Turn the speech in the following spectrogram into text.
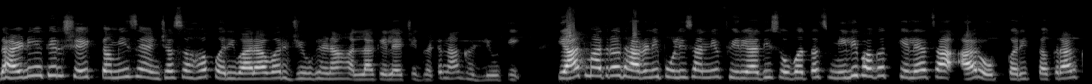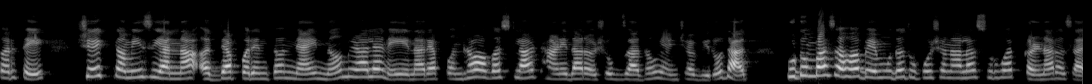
धारणी येथील शेख तमीज यांच्यासह परिवारावर जीवघेणा हल्ला केल्याची घटना घडली होती. यात मात्र धारणी पोलिसांनी फिर्यादी सोबतच मिलीभगत केल्याचा आरोप करीत तक्रार करते शेख तमीज यांना अद्यापपर्यंत न्याय न मिळाल्याने येणाऱ्या पंधरा ऑगस्टला ठाणेदार अशोक जाधव यांच्या विरोधात कुटुंबासह बेमुदत उपोषणाला सुरुवात करणार असा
